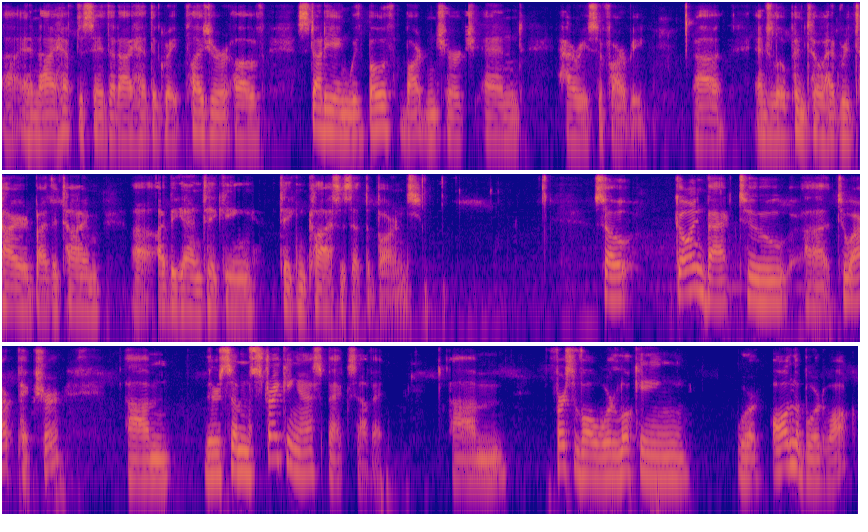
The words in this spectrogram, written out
Uh, and I have to say that I had the great pleasure of studying with both Barton Church and Harry Sefarbi. Uh, Angelo Pinto had retired by the time uh, I began taking, taking classes at the Barnes. So going back to, uh, to our picture, um, there's some striking aspects of it. Um, first of all, we're looking we're on the boardwalk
